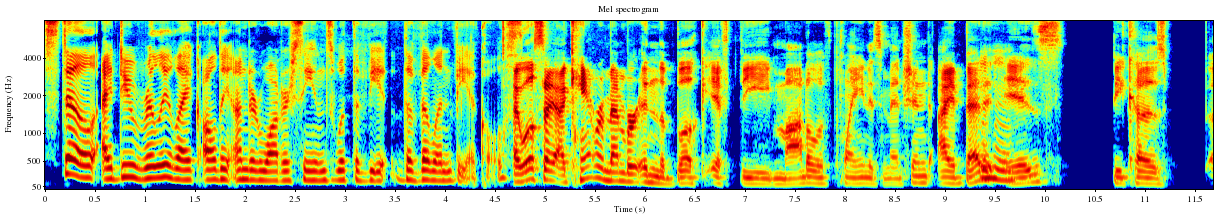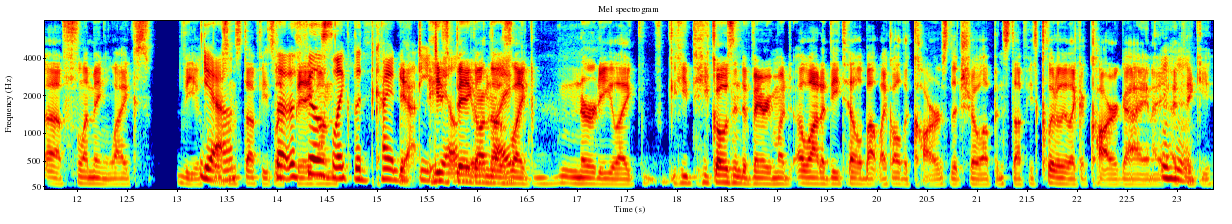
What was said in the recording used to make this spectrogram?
Still, I do really like all the underwater scenes with the the villain vehicles. I will say I can't remember in the book if the model of plane is mentioned. I bet it Mhm. is because uh, Fleming likes vehicles Yeah. and stuff. He's like it big feels on, like the kind of yeah, detail. he's big on those like. nerdy like he he goes into very much a lot of detail about like all the cars that show up and stuff. He's clearly like a car guy, and I, I Mhm. think he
